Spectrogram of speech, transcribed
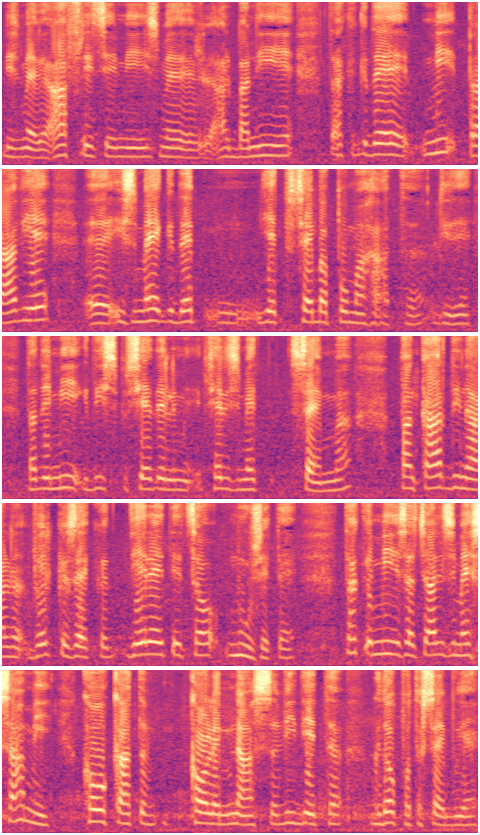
my jsme v Africe, my jsme v Albanii, tak kde my právě eh, jsme, kde mm, je třeba pomáhat lidé. Tady my, když přijedli, přijeli jsme sem, pan kardinál Velk řekl, dělejte, co můžete. Tak my začali jsme sami koukat kolem nás, vidět, kdo potřebuje.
